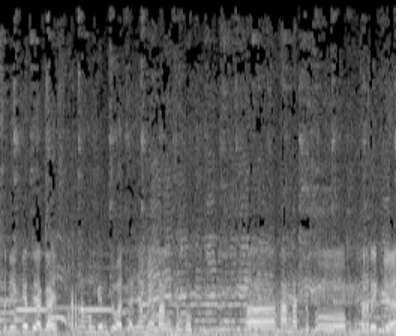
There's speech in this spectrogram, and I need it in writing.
sedikit ya guys, karena mungkin cuacanya memang cukup eh, hangat, cukup terik ya.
